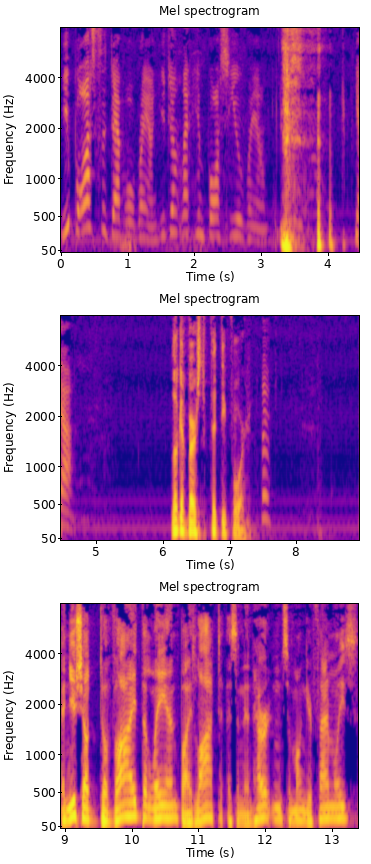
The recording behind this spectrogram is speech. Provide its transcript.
You boss the devil around. You don't let him boss you around. yeah. Look at verse 54. And you shall divide the land by lot as an inheritance among your families.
